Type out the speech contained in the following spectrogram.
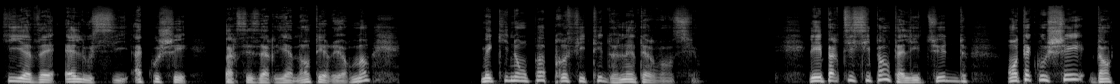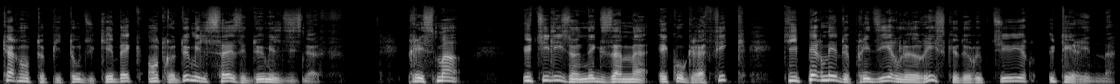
qui avaient elles aussi accouché par césarienne antérieurement, mais qui n'ont pas profité de l'intervention. Les participantes à l'étude ont accouché dans 40 hôpitaux du Québec entre 2016 et 2019. Prisma utilise un examen échographique qui permet de prédire le risque de rupture utérine.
